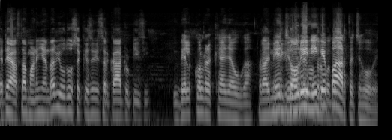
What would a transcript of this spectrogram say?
ਇਤਿਹਾਸ ਤਾਂ ਬਣ ਜਾਂਦਾ ਵੀ ਉਦੋਂ ਕਿਸੇ ਦੀ ਸਰਕਾਰ ਟੁੱਟੀ ਸੀ। ਬਿਲਕੁਲ ਰੱਖਿਆ ਜਾਊਗਾ। ਇਹ ਜ਼ਰੂਰੀ ਨਹੀਂ ਕਿ ਭਾਰਤ 'ਚ ਹੋਵੇ।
